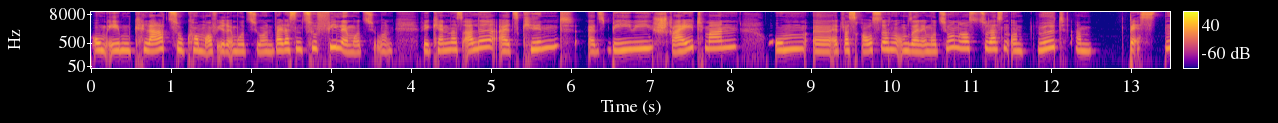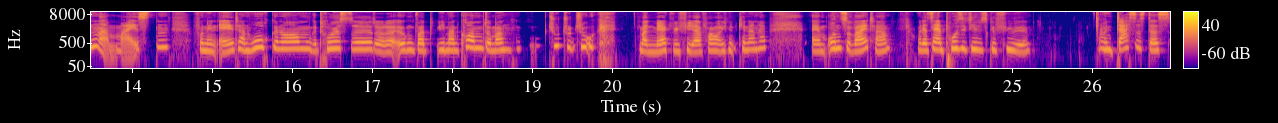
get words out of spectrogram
um eben klar zu kommen auf ihre Emotionen, weil das sind zu viele Emotionen. Wir kennen das alle, als Kind, als Baby schreit man, um äh, etwas rauszulassen, um seine Emotionen rauszulassen und wird am besten, am meisten von den Eltern hochgenommen, getröstet oder irgendwas, wie man kommt und man tschu tschu tschu man merkt, wie viel Erfahrung ich mit Kindern habe ähm, und so weiter. Und das ist ja ein positives Gefühl. Und das ist das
